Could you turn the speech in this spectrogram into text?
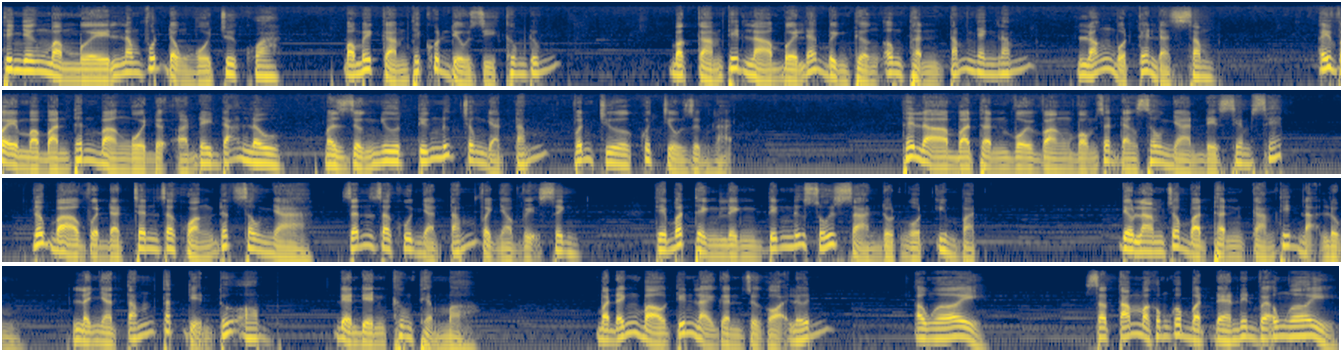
Thế nhưng mà 15 phút đồng hồ trôi qua Bà mới cảm thấy có điều gì không đúng. Bà cảm thấy lạ bởi lẽ bình thường ông thần tắm nhanh lắm, Loáng một cái là xong. Ấy vậy mà bản thân bà ngồi đợi ở đây đã lâu, Mà dường như tiếng nước trong nhà tắm Vẫn chưa có chiều dừng lại. Thế là bà thần vội vàng vòng ra đằng sau nhà để xem xét. Lúc bà vừa đặt chân ra khoảng đất sau nhà, Dẫn ra khu nhà tắm và nhà vệ sinh, Thì bất thình lình tiếng nước xối xả đột ngột im bặt. Điều làm cho bà thần cảm thấy lạ lùng. Là nhà tắm tắt điện tối om, Đèn điện không thể mở. Bà đánh bảo tiến lại gần rồi gọi lớn. Ông ơi, Sao tắm mà không có bật đèn lên vậy ông ơi?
